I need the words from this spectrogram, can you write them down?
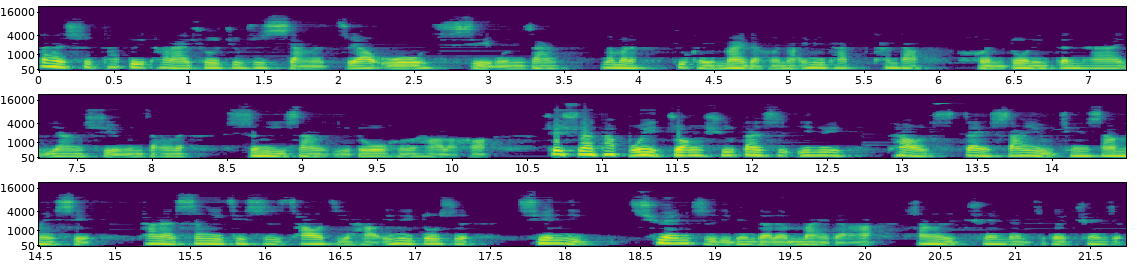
但是他对他来说就是想着，只要我写文章，那么呢就可以卖得很好，因为他看到。很多人跟他一样写文章的，生意上也都很好了哈。所以虽然他不会装修，但是因为靠在商友圈上面写，他的生意其实超级好，因为都是圈里圈子里面的人买的啊。商友圈的这个圈子，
